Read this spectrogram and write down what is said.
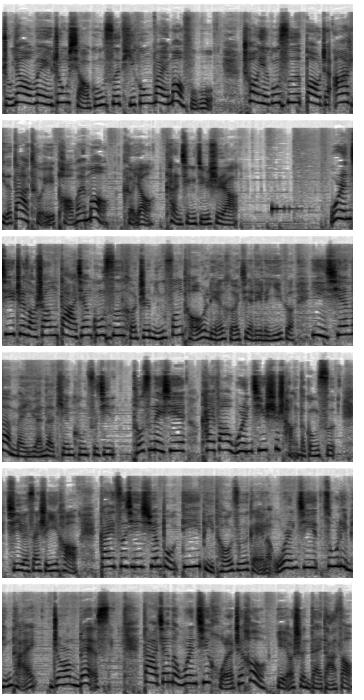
主要为中小公司提供外贸服务。创业公司抱着阿里的大腿跑外贸，可要看清局势啊！无人机制造商大疆公司和知名风投联合建立了一个一千万美元的天空资金，投资那些开发无人机市场的公司。七月三十一号，该资金宣布第一笔投资给了无人机租赁平台 Dronebase。大疆的无人机火了之后，也要顺带打造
